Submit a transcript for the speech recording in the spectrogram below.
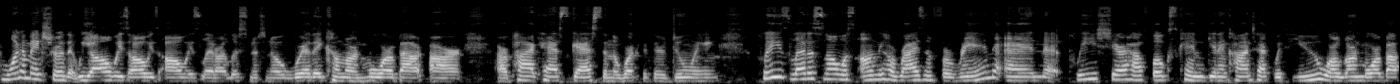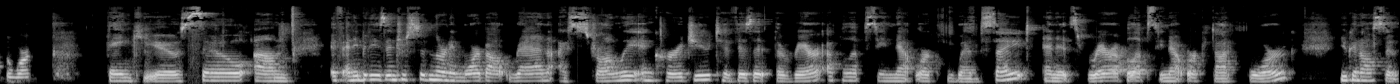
want to make sure that we always, always, always let our listeners know where they can learn more about our, our podcast guests and the work that they're doing. Please let us know what's on the horizon for REN and please share how folks can get in contact with you or learn more about the work. Thank you. So, um, if anybody is interested in learning more about REN, I strongly encourage you to visit the Rare Epilepsy Network website, and it's rareepilepsynetwork.org. You can also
